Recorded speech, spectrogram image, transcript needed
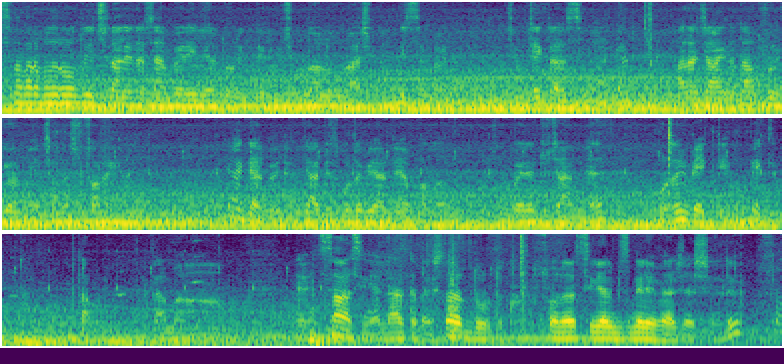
Sınav arabaları olduğu için Alena sen böyle ileri doğru gidelim. Hiç bunlarla uğraşmayalım. Gitsin böyle. Şimdi tekrar sinyal ver. Aracı aynadan full görmeye çalış. Sonra gel. Gel gel böyle. Gel biz burada bir yerde yapalım. Şimdi böyle düzenle. Burada bir bekleyelim. Bekle burada. Tamam. Tamam. Evet sağ sinyalli arkadaşlar durduk. Sonra sinyalimizi nereye vereceğiz şimdi? Sola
